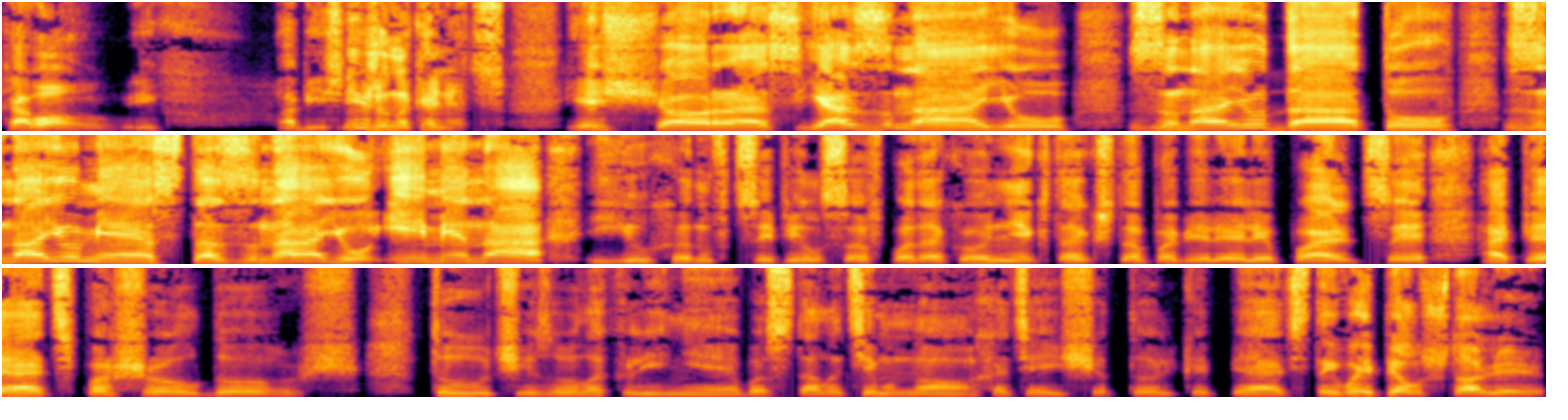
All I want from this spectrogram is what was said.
Кого их? Объясни же, наконец. Еще раз. Я знаю. Знаю дату. Знаю место. Знаю имена. Юхан вцепился в подоконник так, что побелели пальцы. Опять пошел дождь. Тучи заволокли небо. Стало темно, хотя еще только пять. Ты выпил, что ли?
